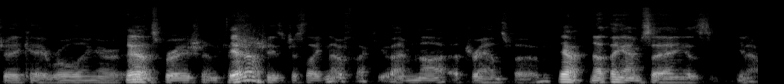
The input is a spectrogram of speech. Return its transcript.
J.K. Rowling an Yeah. inspiration. Yeah. She's just like, no, fuck you. I'm not a transphobe. Yeah. Nothing I'm saying is, you know,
